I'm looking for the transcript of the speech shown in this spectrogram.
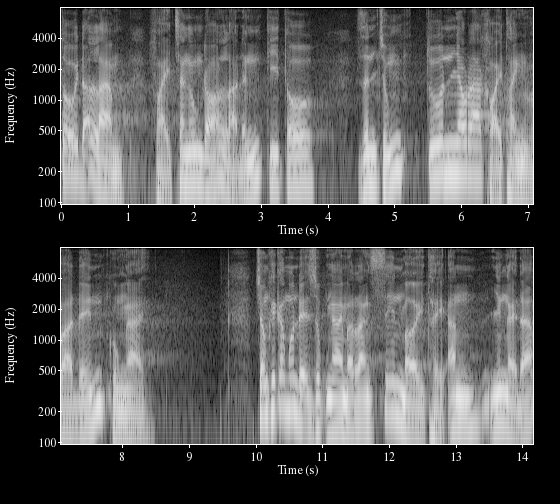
tôi đã làm Phải chăng ông đó là đấng Kitô Dân chúng tuôn nhau ra khỏi thành và đến cùng Ngài. Trong khi các môn đệ dục Ngài mà rằng xin mời Thầy ăn, nhưng Ngài đáp,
